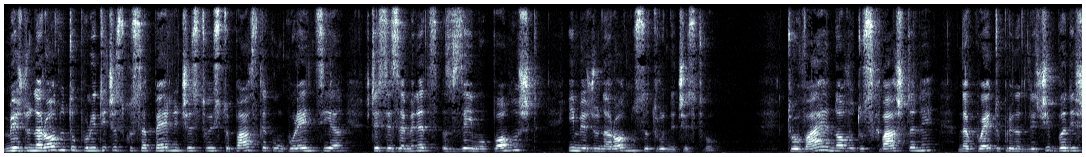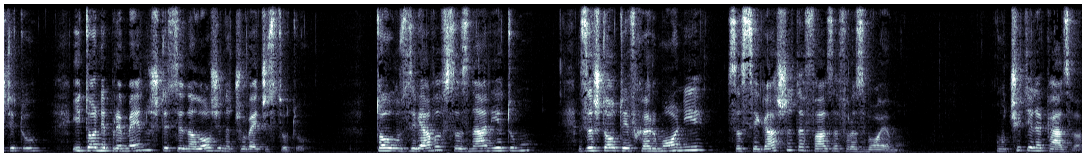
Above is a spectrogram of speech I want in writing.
Международното политическо съперничество и стопанска конкуренция ще се заменят с взаимопомощ и международно сътрудничество. Това е новото схващане, на което принадлежи бъдещето и то непременно ще се наложи на човечеството. То озрява в съзнанието му, защото е в хармония с сегашната фаза в развоя му. Учителя казва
